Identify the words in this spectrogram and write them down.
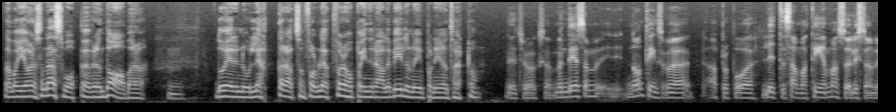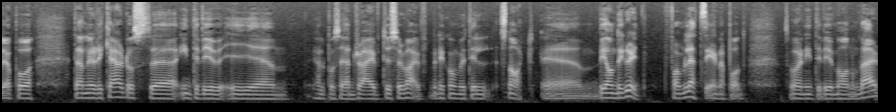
när man gör en sån där swap över en dag bara. Mm. Då är det nog lättare att som Formel 1-förare hoppa in i rallybilen och imponera än tvärtom. Det tror jag också. Men det som, någonting som jag, apropå lite samma tema, så lyssnade jag på Daniel Ricardos eh, intervju i, eh, jag höll på att säga Drive to Survive, men det kommer vi till snart. Eh, Beyond the Grid, Formel 1 egna podd, så var det en intervju med honom där.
